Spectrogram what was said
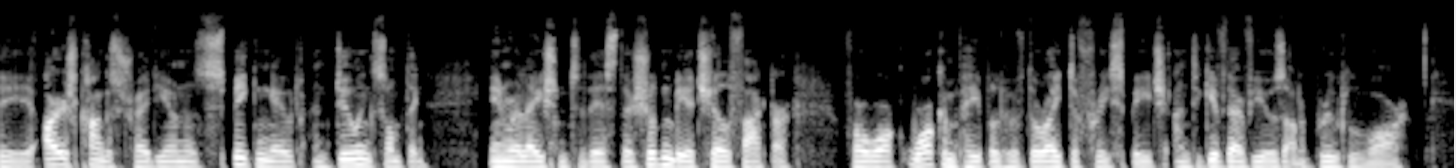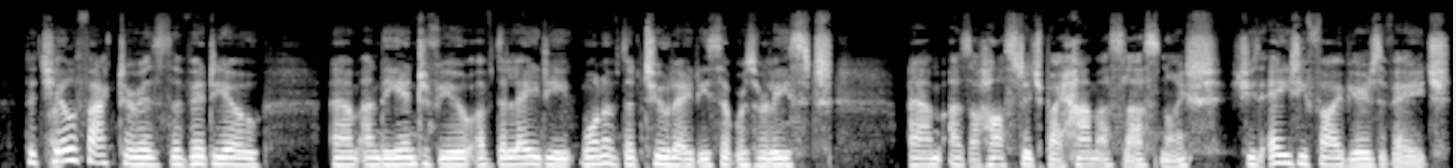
the Irish Congress trade unions speaking out and doing something in relation to this. There shouldn't be a chill factor for work, working people who have the right to free speech and to give their views on a brutal war. The chill factor is the video um, and the interview of the lady, one of the two ladies that was released um, as a hostage by Hamas last night. She's 85 years of age.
